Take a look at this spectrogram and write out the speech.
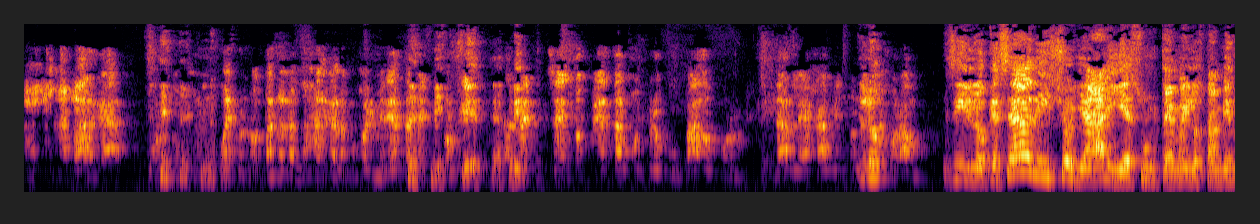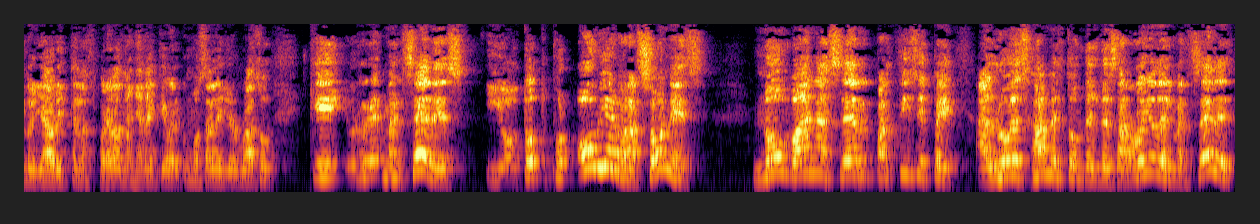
a la larga, por, bueno, no tan a la larga, a lo mejor inmediatamente, porque tal vez ustedes no voy a estar muy preocupados por darle a Hamilton el lo, mejorado. Sí, lo que se ha dicho ya, y es un tema, y lo están viendo ya ahorita en las pruebas, mañana hay que ver cómo sale George Russell, que Mercedes, y por obvias razones, no van a ser partícipe a Lewis Hamilton del desarrollo del Mercedes.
